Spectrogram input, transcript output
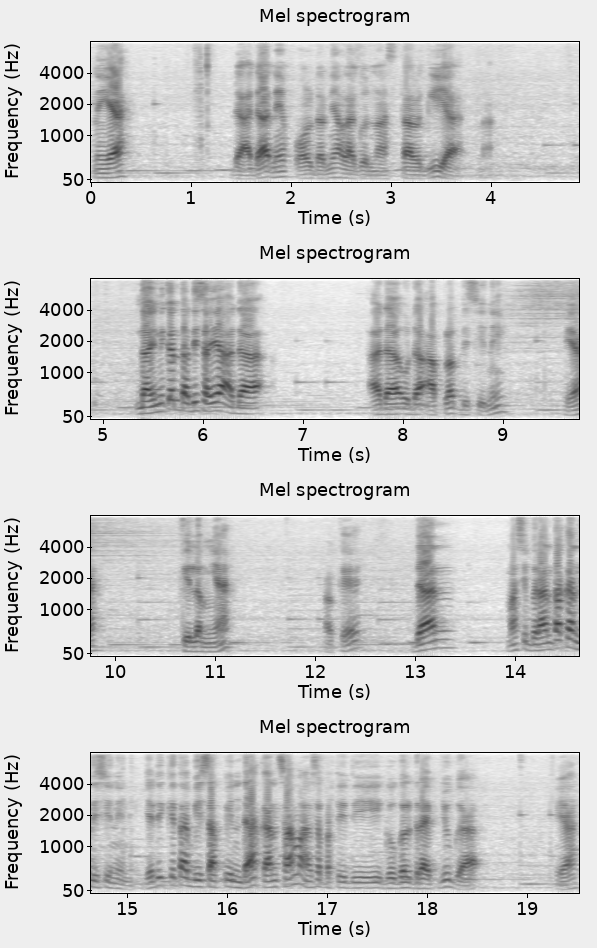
nih ya udah ada nih foldernya lagu nostalgia nah nah ini kan tadi saya ada ada udah upload di sini ya filmnya oke dan masih berantakan di sini nih. Jadi kita bisa pindahkan sama seperti di Google Drive juga, ya.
